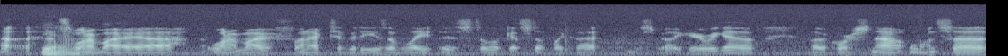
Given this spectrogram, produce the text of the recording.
Uh, that's Yeah. one of my uh, one of my fun activities of late is to look at stuff like that. And just be like, here we go. But of course, now once uh,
